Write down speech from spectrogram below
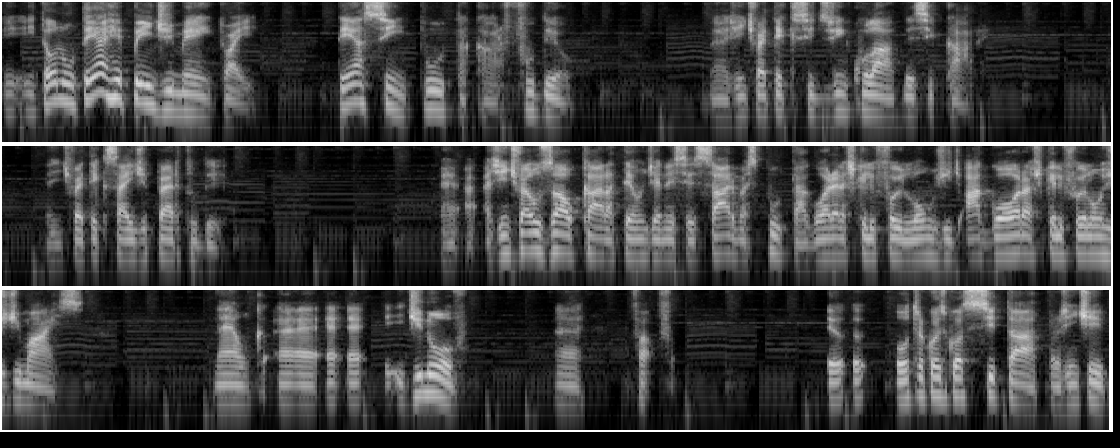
E- então não tem arrependimento aí. Tem assim, puta, cara, fudeu. Né, A gente vai ter que se desvincular desse cara. A gente vai ter que sair de perto dele. É, a, a gente vai usar o cara até onde é necessário, mas puta, agora acho que ele foi longe. Agora acho que ele foi longe demais. Né? um é, é, é, de novo, é, fa- fa- eu- eu- outra coisa que eu gosto de citar, pra gente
